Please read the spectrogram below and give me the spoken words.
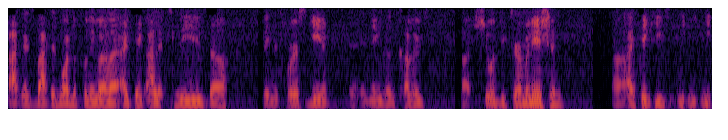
backers batted wonderfully well. I, I think Alex Lees uh, in his first game in England colours showed determination. Uh, I think he, he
